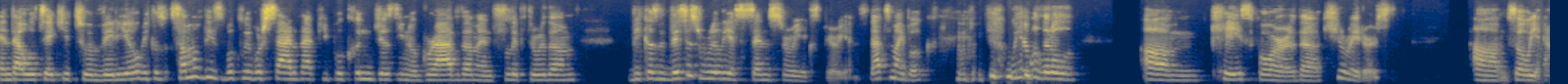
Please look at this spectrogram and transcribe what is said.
and that will take you to a video because some of these books, we were sad that people couldn't just, you know, grab them and flip through them because this is really a sensory experience. That's my book. we have a little um, case for the curators. Um, so yeah,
